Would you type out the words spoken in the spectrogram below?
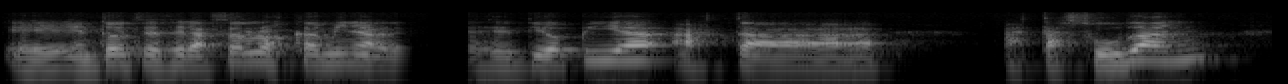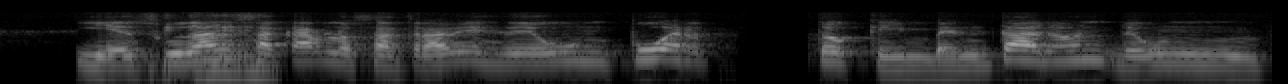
entonces era hacerlos caminar desde Etiopía hasta, hasta Sudán, y en Sudán sacarlos a través de un puerto que inventaron, de un...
